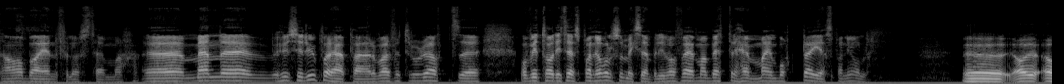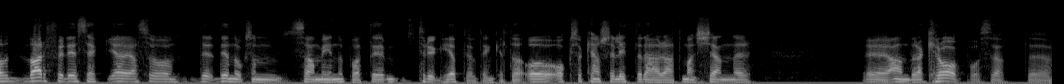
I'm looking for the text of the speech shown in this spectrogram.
Ja, bara en förlust hemma. Eh, men eh, hur ser du på det här Per? Varför tror du att, om vi tar ditt Espanyol som exempel, varför är man bättre hemma än borta i Espanyol? Uh, ja, varför det är säkert, ja, alltså, det, det, är nog som Sam är inne på att det är trygghet helt enkelt. Och också kanske lite det här att man känner uh, andra krav på sig. att uh,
